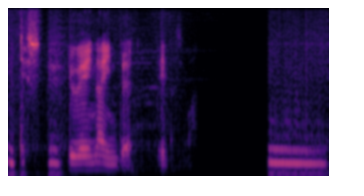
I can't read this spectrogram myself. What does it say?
いいですね。ゆえいないんで、手出します。うーん。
